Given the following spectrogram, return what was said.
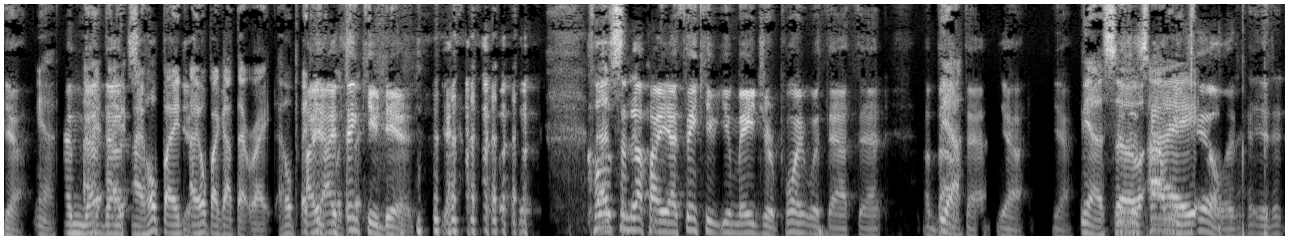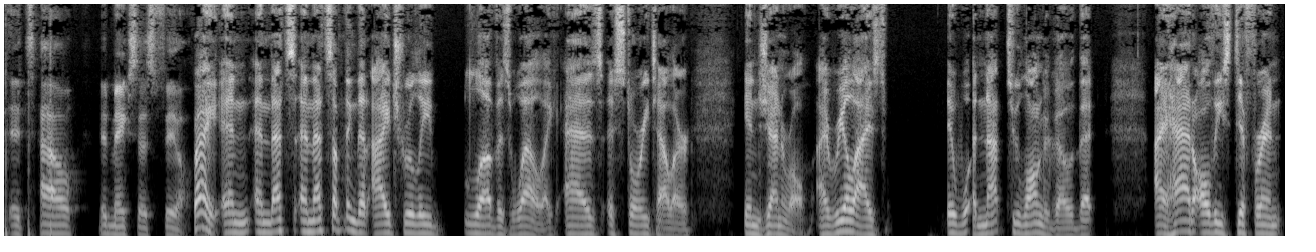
Yeah. Yeah, And that, I, that's I, I hope I yeah. I hope I got that right. I hope I, I, think it. you did. Yeah. Close That's- enough. I, I think you, you made your point with that, that about Yeah. that. Yeah. Yeah. Yeah. so it's how I we feel. It, it, it- it's how it makes us feel. right and and that's and that's something that i truly love as well like as a storyteller in general i realized it not too long ago that i had all these different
